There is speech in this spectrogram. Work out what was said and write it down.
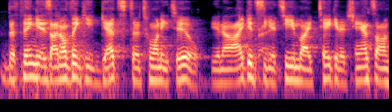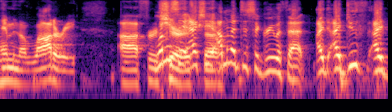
the thing is, I don't think he gets to 22. You know, I could right. see a team like taking a chance on him in the lottery. uh, for Let sure. Me say, actually, so. I'm going to disagree with that. I, I do I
